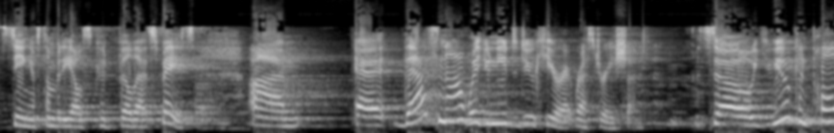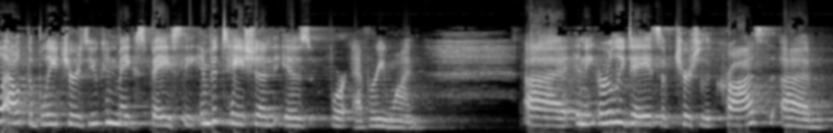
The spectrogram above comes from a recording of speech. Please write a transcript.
seeing if somebody else could fill that space. Um, uh, that's not what you need to do here at Restoration. So you can pull out the bleachers, you can make space. The invitation is for everyone. Uh, in the early days of Church of the Cross, uh,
